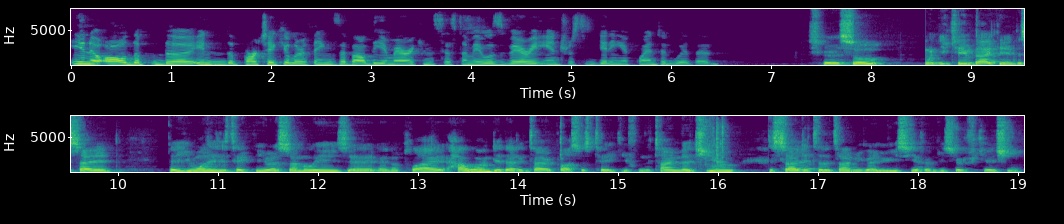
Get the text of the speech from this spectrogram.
you know all the the in the particular things about the American system. It was very interesting getting acquainted with it. Sure. So when you came back and you decided that you wanted to take the USMLEs and, and apply, how long did that entire process take you from the time that you decided to the time you got your ECFMG certification?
